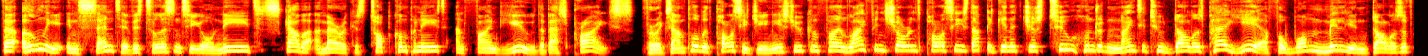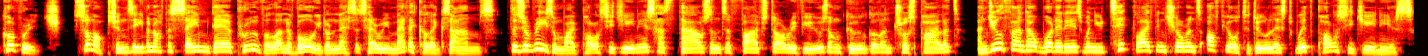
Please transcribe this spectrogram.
Their only incentive is to listen to your needs, scour America's top companies, and find you the best price. For example, with Policy Genius, you can find life insurance policies that begin at just $292 per year for $1 million of coverage. Some options even offer same day approval and avoid unnecessary medical exams. There's a reason why Policy Genius has thousands of five star reviews on Google and Trustpilot, and you'll find out what it is when you tick life insurance off your to do list with Policy Genius.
